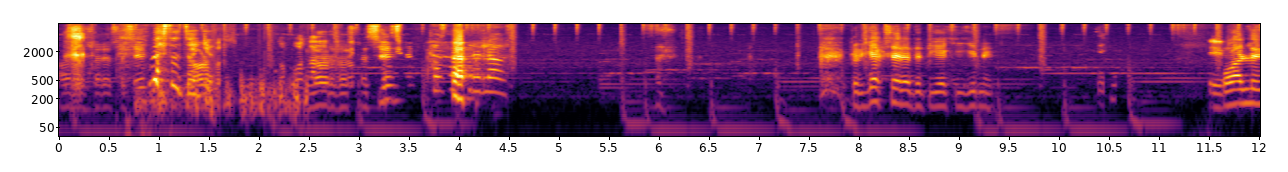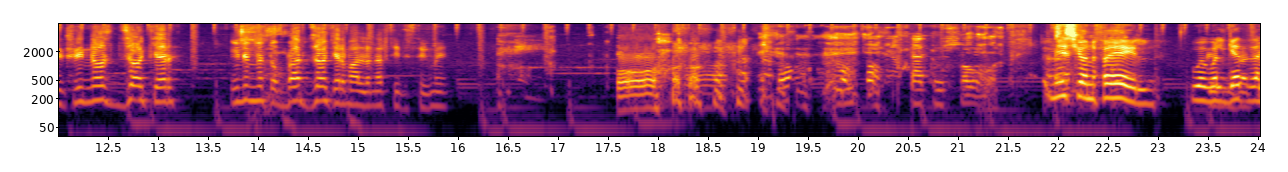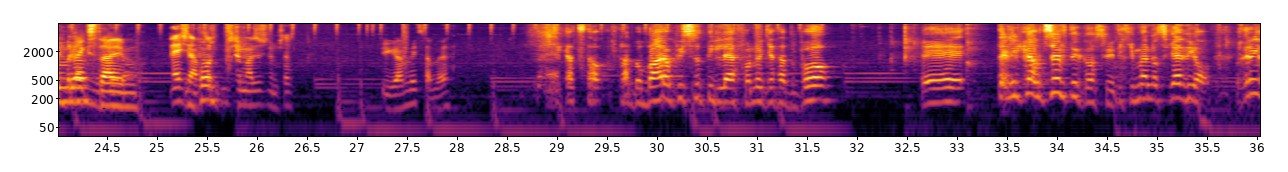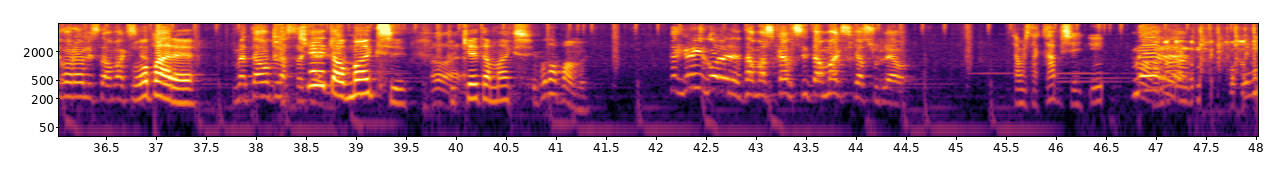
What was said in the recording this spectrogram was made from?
Ωραίος, ωραίος. Εσύ. Να στο Joker. Λόρδος. Εσύ. Πώς να τρελός. Παιδιά ξέρετε τι έχει γίνει. Ο αληθινός Joker είναι με τον Bad Joker μάλλον αυτή τη στιγμή. Mission failed. We will get them next time. Έχει αυτός που είσαι μαζί σου ψεύτη. Τη γαμίσαμε. Κάτσε, θα, θα τον πάρω πίσω τηλέφωνο και θα του πω. Ε, τελικά ψεύτικος είναι. Τυχημένο σχέδιο. Γρήγορα όλοι στα αμάξια. Ωπα ρε. Με τα όπλα στο Και χέρι. τα αμάξι. Του και τα αμάξι. Πού θα πάμε; Ε, Γρήγορα ρε, θα μας κάψει τα αμάξια σου λέω. Θα μας τα κάψει. Ναι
